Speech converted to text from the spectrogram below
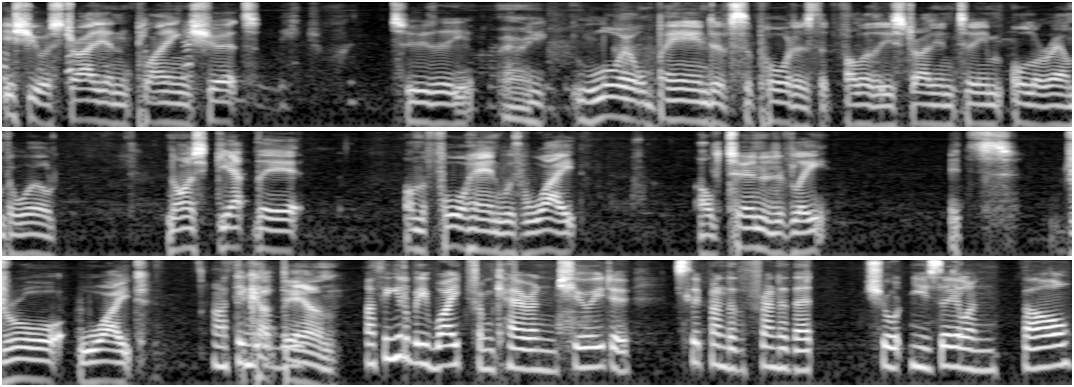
issue Australian playing shirts to the very loyal band of supporters that follow the Australian team all around the world. Nice gap there on the forehand with weight. Alternatively, it's draw weight I think cut it'll be, down. I think it'll be weight from Karen Shuey to slip under the front of that short New Zealand bowl,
